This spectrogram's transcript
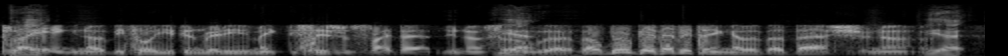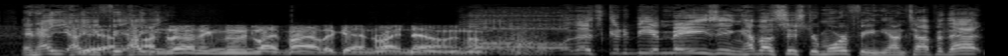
play it. playing, you know, before you can really make decisions like that, you know. So, Yeah. uh, well, we'll give everything a, a bash, you know. Yeah, and how you how Yeah, you feel? How I'm you, learning Moonlight Mile again right now, you know. oh, that's going to be amazing. How about Sister Morphine? You on top of that?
